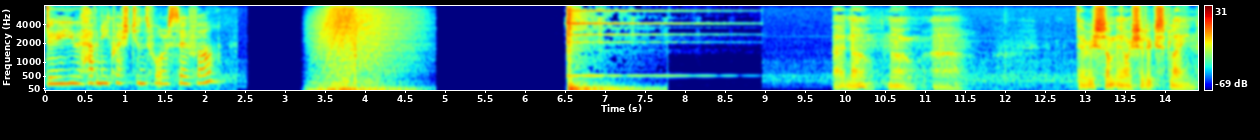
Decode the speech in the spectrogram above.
Do you have any questions for us so far? Uh, no, no. Uh, there is something I should explain.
